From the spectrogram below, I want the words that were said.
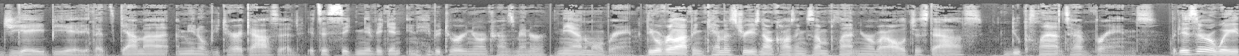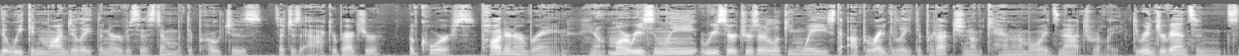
GABA, that's gamma aminobutyric acid. It's a significant inhibitory neurotransmitter in the animal brain. The overlapping chemistry is now causing some plant neurobiologists to ask, do plants have brains? But is there a way that we can modulate the nervous system with approaches such as acupressure? Of course, pod in our brain. You know, more recently, researchers are looking ways to upregulate the production of cannabinoids naturally through interventions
